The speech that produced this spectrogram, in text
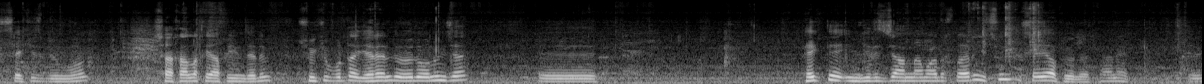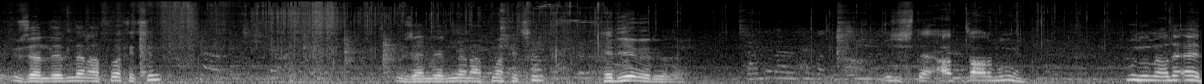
8000 won. Şakalık yapayım dedim. Çünkü burada genelde öyle olunca e, pek de İngilizce anlamadıkları için şey yapıyorlar. Hani e, üzerlerinden atmak için üzerlerinden atmak için hediye veriyorlar. İşte atlar bu. Bunun adı et.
